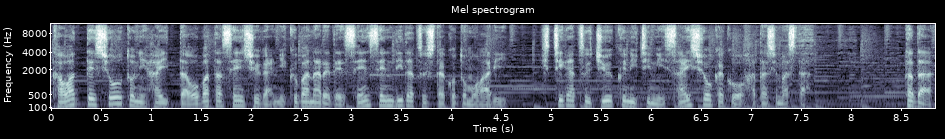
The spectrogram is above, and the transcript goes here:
代わってショートに入った小畑選手が肉離れで戦線離脱したこともあり、7月19日に再昇格を果たしました。ただ、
